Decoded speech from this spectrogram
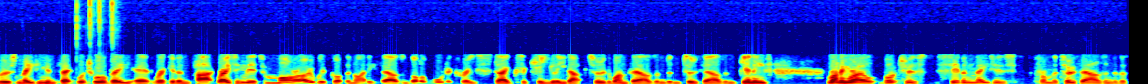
first meeting, in fact, which will be at Riccarton Park. Racing there tomorrow, we've got the $90,000 Water Crease Stakes, a key lead up to the 1,000 and 2,000 guineas. Running rail butchers, seven metres from the 2,000 to the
